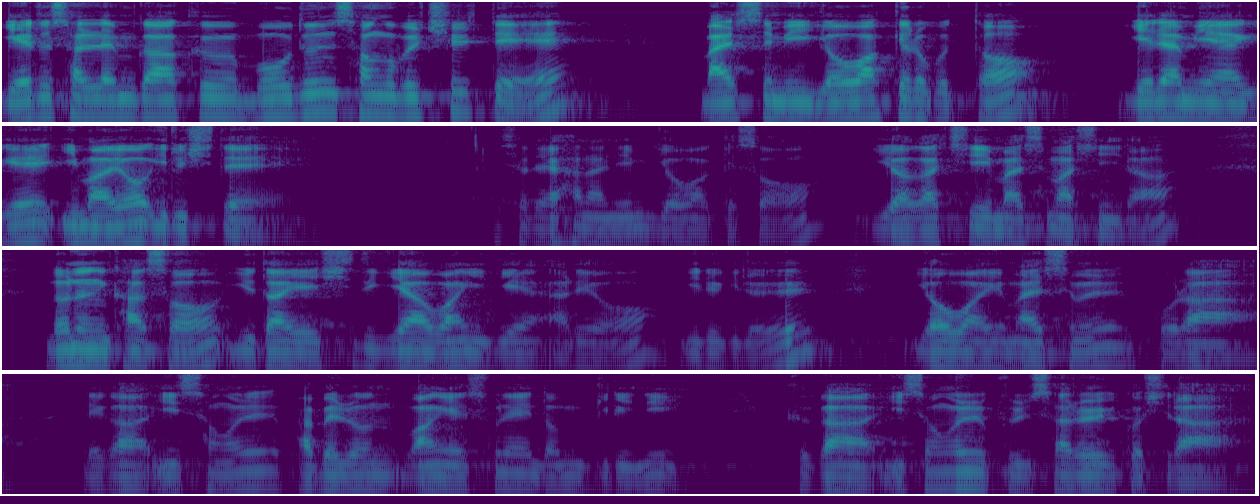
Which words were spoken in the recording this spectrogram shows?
예루살렘과 그 모든 성읍을 칠 때에 말씀이 여호와께로부터 예레미야에게 임하여 이르시되 이스라엘 하나님 여호와께서 이와 같이 말씀하시니라. 너는 가서 유다의 시드기야 왕에게 아뢰어 이르기를 여호와의 말씀을 보라. 내가 이 성을 바벨론 왕의 손에 넘기리니 그가 이 성을 불사를 것이라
